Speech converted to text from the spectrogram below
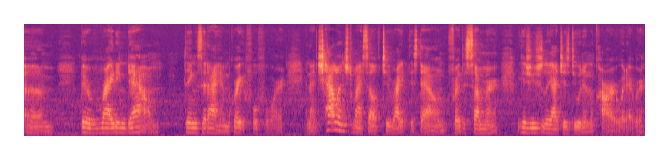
um, been writing down things that I am grateful for. And I challenged myself to write this down for the summer because usually I just do it in the car or whatever.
